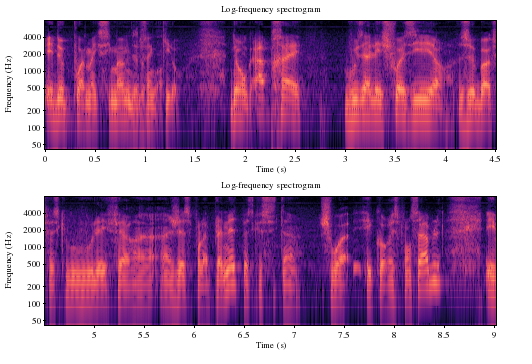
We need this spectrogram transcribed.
Et de poids maximum de de 5 poids. kg. Donc après, vous allez choisir The Box parce que vous voulez faire un, geste pour la planète, parce que c'est un choix éco-responsable. Et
